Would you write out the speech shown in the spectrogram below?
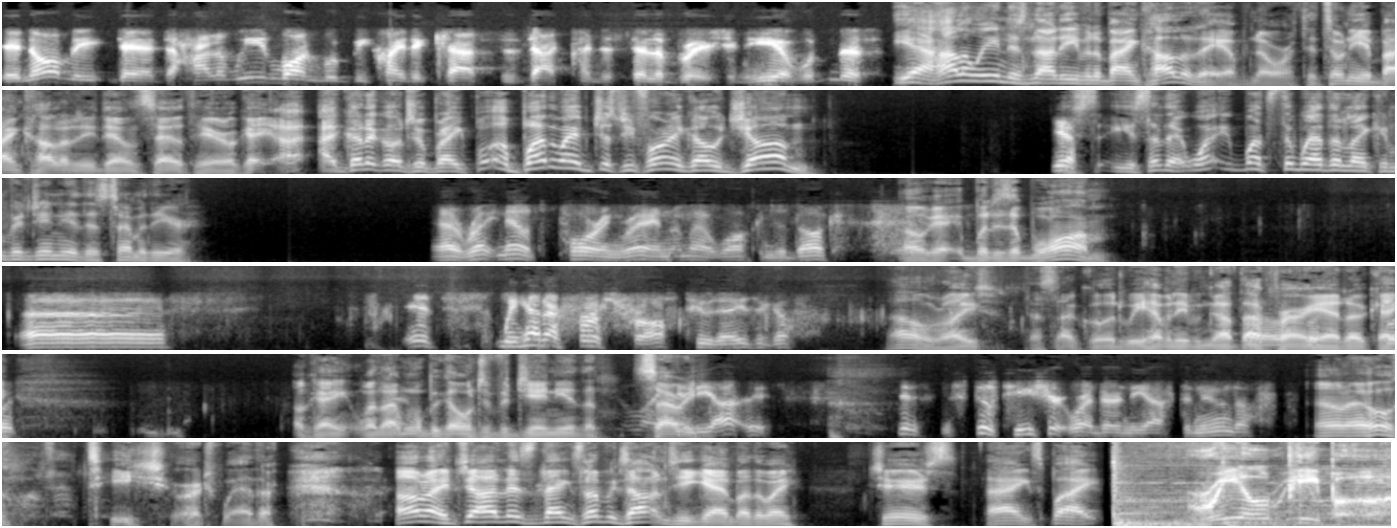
they normally the, the Halloween one would be kind of classed as that kind of celebration here, wouldn't it? Yeah, Halloween is not even a bank holiday up north. It's only a bank holiday down south here. Okay, I, I got to go to a break. But, by the way, just before I go, John. Yes. You, you said that. What, what's the weather like in Virginia this time of the year? Uh, right now it's pouring rain. I'm out walking the dog. Okay, but is it warm? Uh, it's we had our first frost two days ago. Oh, right. That's not good. We haven't even got that Oh, far but- yet. Okay. but- Okay, well, I won't be going to Virginia then. Sorry. In the uh, It's it's still t-shirt weather in the afternoon though. Oh, no. T shirt weather. All right, John, listen, thanks. Lovely talking to you again, by the way. Cheers. Thanks. Bye. Real people,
